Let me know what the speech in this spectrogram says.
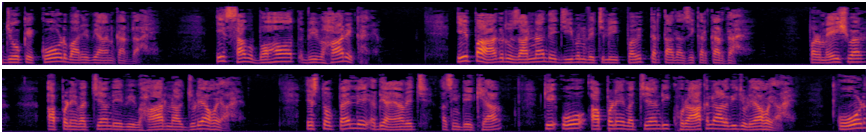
ਜੋ ਕਿ ਕੋੜ ਬਾਰੇ ਬਿਆਨ ਕਰਦਾ ਹੈ। ਇਹ ਸਭ ਬਹੁਤ ਵਿਵਹਾਰਿਕ ਹੈ। ਇਹ ਭਾਗ ਰੋਜ਼ਾਨਾ ਦੇ ਜੀਵਨ ਵਿਚਲੀ ਪਵਿੱਤਰਤਾ ਦਾ ਜ਼ਿਕਰ ਕਰਦਾ ਹੈ। ਪਰਮੇਸ਼ਵਰ ਆਪਣੇ ਬੱਚਿਆਂ ਦੇ ਵਿਵਹਾਰ ਨਾਲ ਜੁੜਿਆ ਹੋਇਆ ਹੈ। ਇਸ ਤੋਂ ਪਹਿਲੇ ਅਧਿਆਇਆਂ ਵਿੱਚ ਅਸੀਂ ਦੇਖਿਆ ਕਿ ਉਹ ਆਪਣੇ ਬੱਚਿਆਂ ਦੀ ਖੁਰਾਕ ਨਾਲ ਵੀ ਜੁੜਿਆ ਹੋਇਆ ਹੈ। ਕੋੜ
